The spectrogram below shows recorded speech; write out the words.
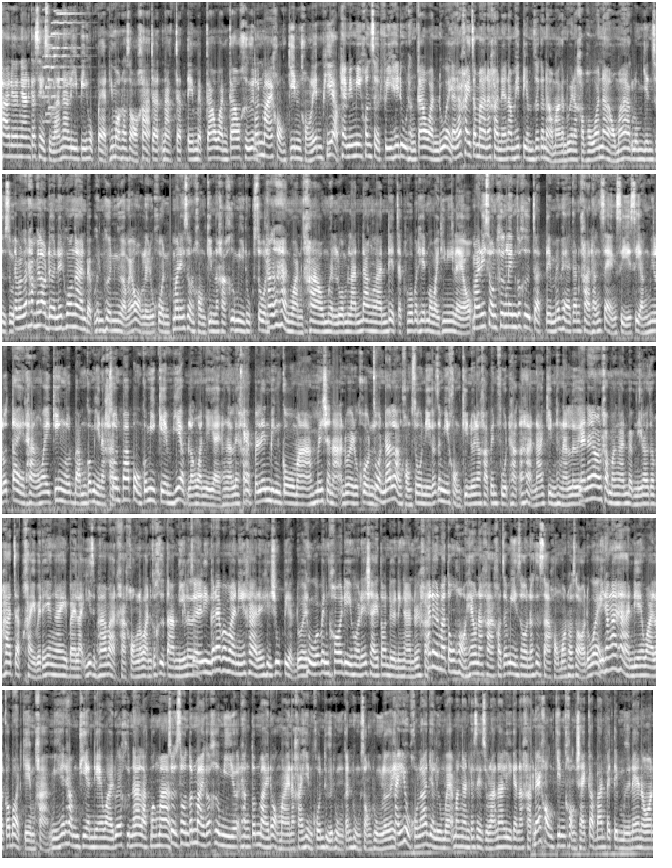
พาเดินงานเกษตรสุรนารีปี 68 ที่มทสค่ะ จัดหนักจัดเต็มแบบ 9 วัน 9 คืน ต้นไม้ของกินของเล่นเพียบ แถมยังมีคอนเสิร์ตฟรีให้ดูทั้ง 9 วันด้วย แต่ถ้าใครจะมานะคะ แนะนำให้เตรียมเสื้อกันหนาวมากันด้วยนะคะ เพราะว่าหนาวมาก ลมเย็นสุดๆ แต่มันก็ทำให้เราเดินได้ทั่วงานแบบเพลินๆ เหงื่อไม่ออกเลยทุกคน มาในส่วนของกินนะคะ คือมีทุกโซน ทั้งอาหารหวานคาว เหมือนรวมร้านดังร้านเด็ดจากทั่วประเทศมาไว้ที่นี่แล้ว มาที่โซนเครื่องเล่นก็คือจัดเต็มไม่แพ้กันค่ะ ทั้งแสงสีเสียง มีรถไต่ถังไวกิ้งรถบัมก็มีนะคะ โซนปลาโป่งก็มีเกมเพียบรางวัลใหญ่ๆทั้งนั้นเลยค่ะแอบไปเล่นบิงโกมาไม่ชนะด้วยทุกคน ส่วนด้านหลังของโซนนี้ก็จะมีของกินด้วยนะคะ เป็นฟู้ดทักอาหารน่ากินทั้งนั้นเลย และแน่นอนค่ะมางานแบบนี้เราจะพลาดจับไข่ไปได้ยังไงใบละ 25 บาทค่ะ ของรางวัลก็คือตามนี้เลยเจลินก็ได้ประมาณนี้ค่ะ ได้ทิชชู่เปียกด้วยถือว่าเป็นข้อดีเพราะได้ใช้ตอนเดินในงานด้วยค่ะ ถ้าเดินมาตรงหอแห้วนะคะ เขาจะมีโซนนักศึกษาของมทสด้วยมีทั้งอาหาร DIY แล้วก็บอร์ดเกมค่ะ มีให้ทำเทียน DIY ด้วยคือน่ารักมากๆ ส่วนโซนต้นไม้ก็คือมีเยอะทั้งต้นไม้ดอกไม้นะคะ เห็นคนถือถุงกันถุงสองถุงเลยใครอยู่โคราชอย่าลืมแวะมางานเกษตรสุรานารีกันนะคะ ได้ของกินของใช้กลับบ้านไปเต็มมือแน่นอน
